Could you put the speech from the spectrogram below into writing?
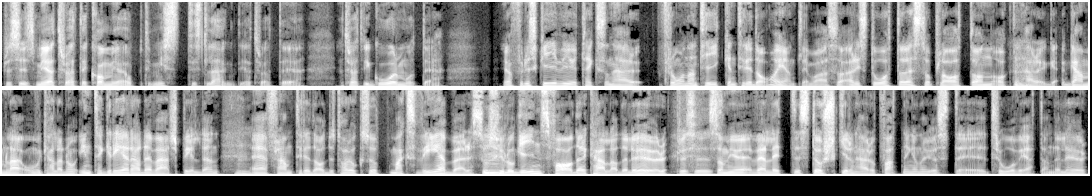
precis. Men jag tror att det kommer, jag är optimistiskt lagd. Jag tror att, det, jag tror att vi går mot det. Ja, för du skriver ju i texten här, från antiken till idag egentligen. Va? Alltså Aristoteles och Platon och den här gamla, om vi kallar det integrerade världsbilden mm. eh, fram till idag. Du tar också upp Max Weber, sociologins mm. fader kallad, eller hur? Precis. Som ju är väldigt stursk i den här uppfattningen om just eh, tro och vetande, eller hur?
